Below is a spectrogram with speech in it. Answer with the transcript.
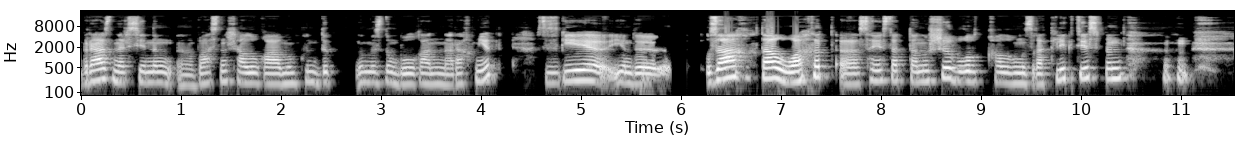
Біраз нәрсенің басын шалуға мүмкіндігіміздің болғанына рахмет. Сізге енді ұзақта уақыт ә, саясаттанушы болып қалуыңызға тілектеспін.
